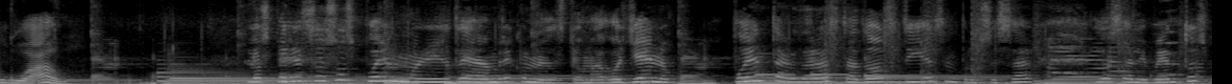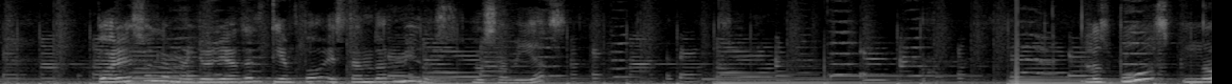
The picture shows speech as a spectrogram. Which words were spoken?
¡Guau! Los perezosos pueden morir de hambre con el estómago lleno. Pueden tardar hasta dos días en procesar los alimentos. Por eso la mayoría del tiempo están dormidos. ¿Lo sabías? Los búhos no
